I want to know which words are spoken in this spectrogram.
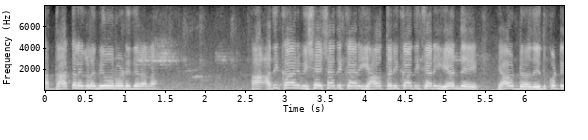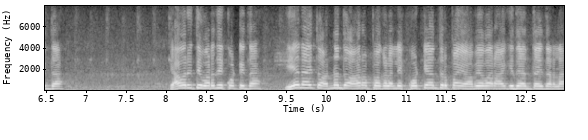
ಆ ದಾಖಲೆಗಳು ನೀವು ನೋಡಿದ್ದೀರಲ್ಲ? ಆ ಅಧಿಕಾರಿ, ವಿಶೇಷಾಧಿಕಾರಿ, ಯಾವ ತನಿಖಾಧಿಕಾರಿ ಏನು ಯಾವ ಇದು ಕೊಟ್ಟಿದ್ದ? ಯಾವ ರೀತಿ ವರದಿ ಕೊಟ್ಟಿದ್ದ? ಏನಾಯಿತು ಹನ್ನೊಂದು ಆರೋಪಗಳಲ್ಲಿ? ಕೋಟ್ಯಾಂತರ ರೂಪಾಯಿ ಅವ್ಯವಹಾರ ಆಗಿದೆ ಅಂತ ಇದ್ದಾರಲ್ಲ?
